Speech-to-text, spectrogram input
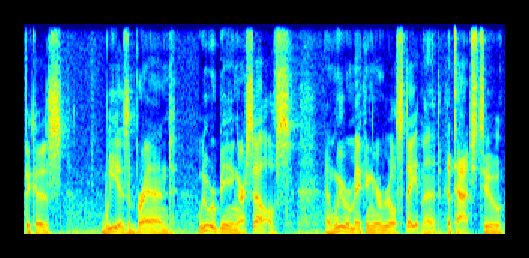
because we as a brand, we were being ourselves and we were making a real statement attached to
